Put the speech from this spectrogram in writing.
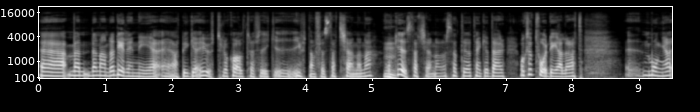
Eh, men den andra delen är eh, att bygga ut lokaltrafik i, utanför stadskärnorna mm. och i stadskärnorna. Så att jag tänker där också två delar. att Många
